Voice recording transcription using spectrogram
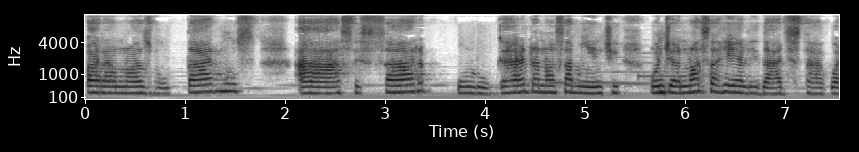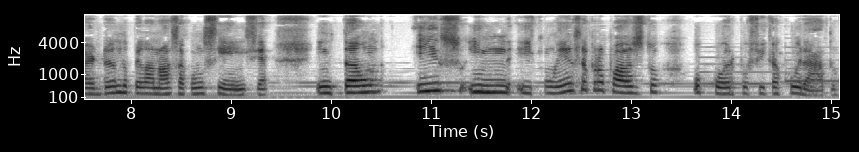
para nós voltarmos a acessar o lugar da nossa mente onde a nossa realidade está aguardando pela nossa consciência. Então, isso e, e com esse propósito, o corpo fica curado.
